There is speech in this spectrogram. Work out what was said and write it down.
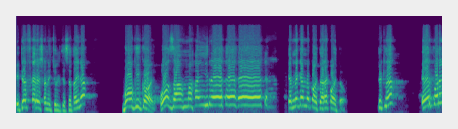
এটার ফেরেশানি চলতেছে, তাই না? বউ কি কয়, ও জামাই রে। কেমনে কেমনে কয়, তারা কয় তো। ঠিক না? এরপরে?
